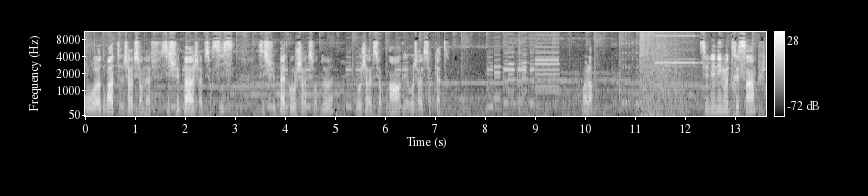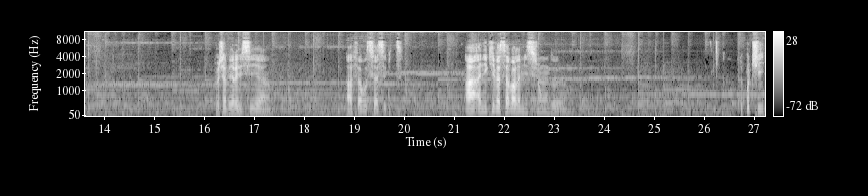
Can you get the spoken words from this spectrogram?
haut à droite, j'arrive sur 9. Si je fais bas, j'arrive sur 6. Si je fais bas gauche, j'arrive sur 2. Gauche, j'arrive sur 1. Et haut, j'arrive sur 4. Voilà. C'est une énigme très simple. Que j'avais réussi à... à faire aussi assez vite. Ah, Aniki va savoir la mission de... De Pochi.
